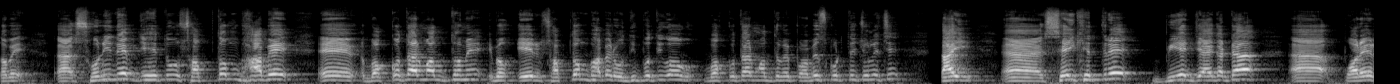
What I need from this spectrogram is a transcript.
তবে শনিদেব যেহেতু সপ্তমভাবে বক্রতার মাধ্যমে এবং এর সপ্তম ভাবের অধিপতিও বক্রতার মাধ্যমে প্রবেশ করতে চলেছে। তাই সেই ক্ষেত্রে বিয়ের জায়গাটা পরের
